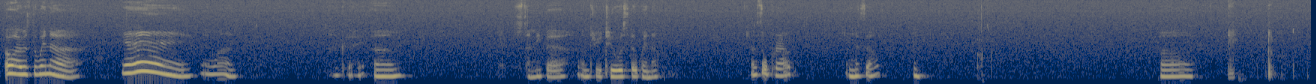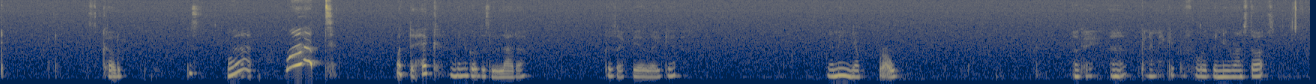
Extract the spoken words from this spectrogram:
oh, I was the winner. Yay! I won. Okay, um, Sunny Bear 132 was the winner. I'm so proud of myself. Mm. Uh, this color. This, what? What? What the heck? I'm gonna go this ladder. Because I feel like it. I mean, yeah, bro. Okay, uh, can I make it before the new round starts?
